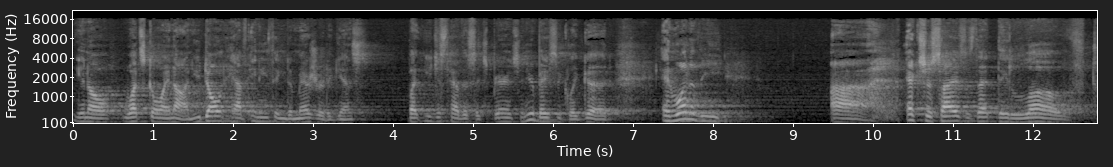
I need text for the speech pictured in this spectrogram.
you know, what's going on. You don't have anything to measure it against, but you just have this experience and you're basically good. And one of the uh, exercises that they loved.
